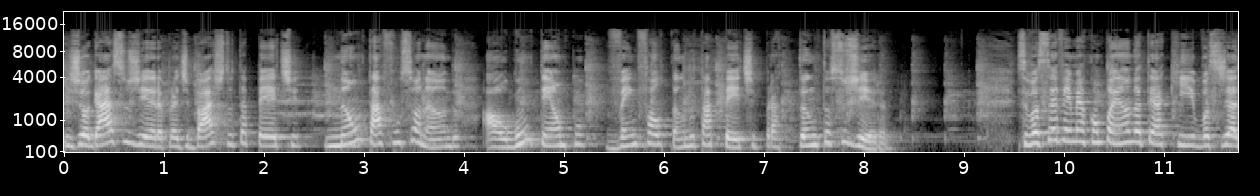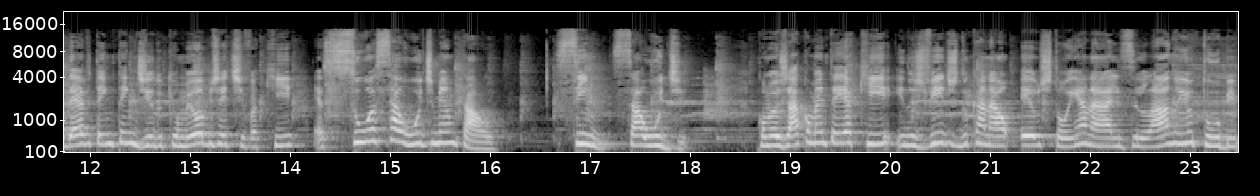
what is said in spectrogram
E jogar a sujeira para debaixo do tapete não está funcionando. Há algum tempo vem faltando tapete para tanta sujeira. Se você vem me acompanhando até aqui, você já deve ter entendido que o meu objetivo aqui é sua saúde mental. Sim, saúde. Como eu já comentei aqui e nos vídeos do canal Eu Estou em Análise lá no YouTube,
